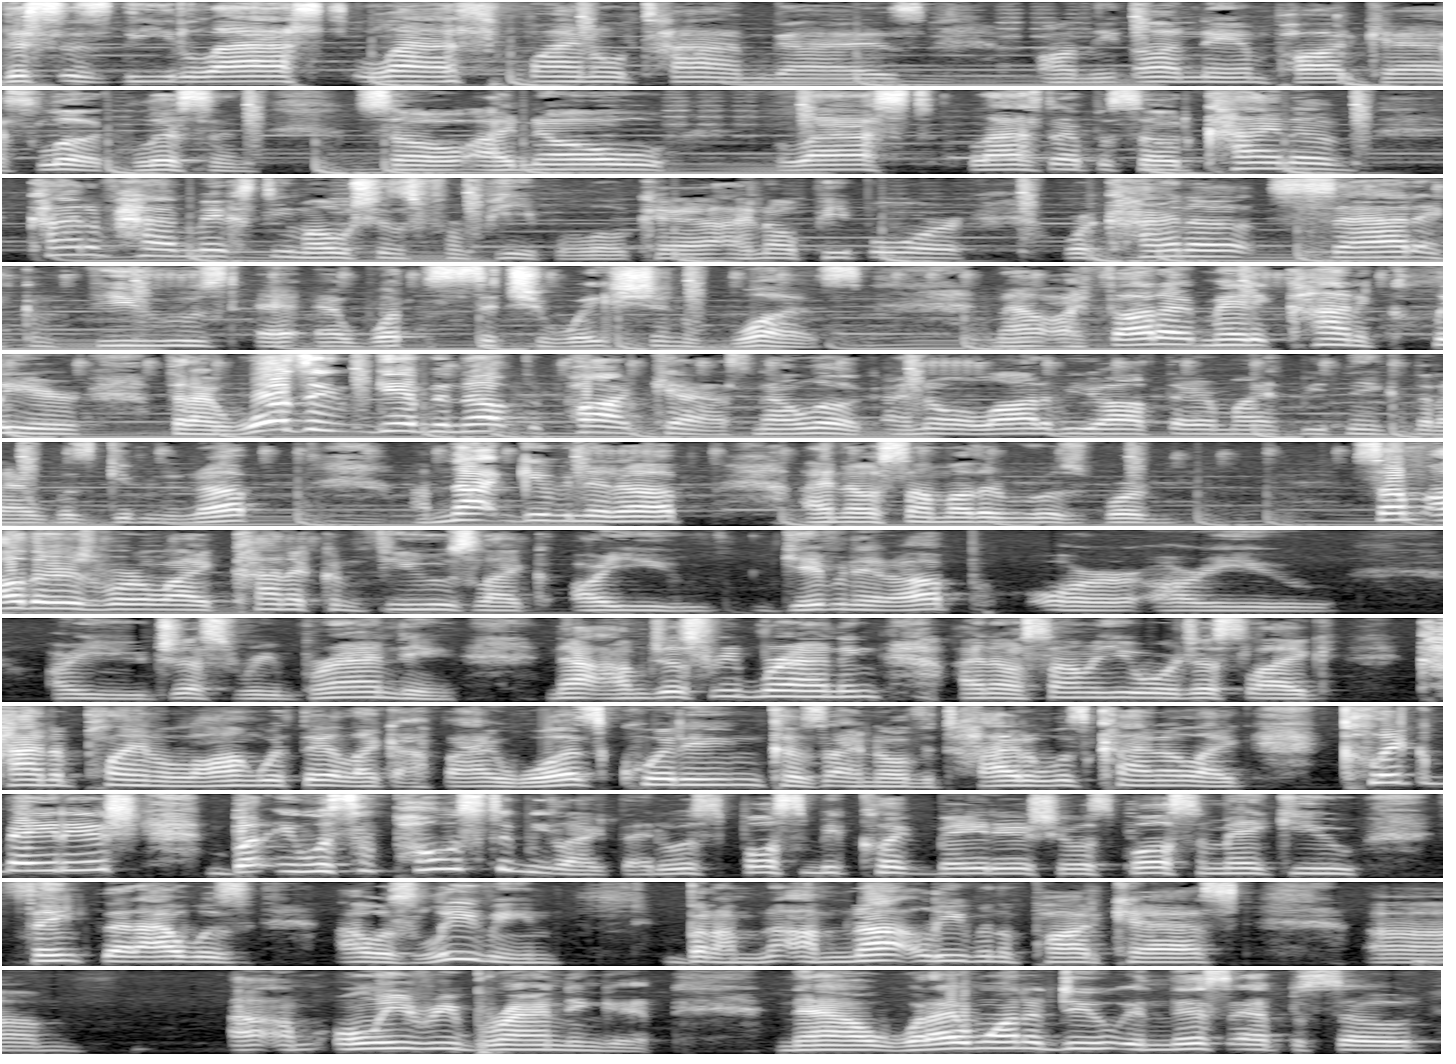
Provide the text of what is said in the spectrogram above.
This is the last, last, final time, guys, on the Unnamed podcast. Look, listen. So I know last last episode kind of kind of had mixed emotions from people okay? I know people were were kind of sad and confused at, at what the situation was. Now i thought i made it kind of clear that i wasn't giving up the podcast. Now look i know a lot of you out there might be thinking that i was giving it up. I'm not giving it up. I know some others were some others were like kind of confused like are you giving it up or are you are you just rebranding? Now I'm just rebranding. I know some of you were just like kind of playing along with it, like if I was quitting, because I know the title was kind of like clickbaitish, but it was supposed to be like that. It was supposed to be clickbaitish. It was supposed to make you think that I was I was leaving, but I'm I'm not leaving the podcast. Um, I'm only rebranding it. Now, what I want to do in this episode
